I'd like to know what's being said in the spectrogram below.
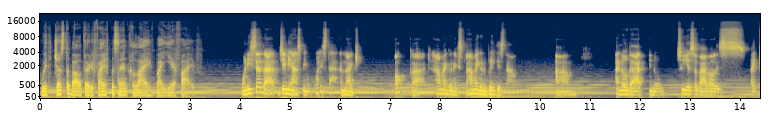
with just about 35% alive by year five. When he said that, Jaymi asked me, "What is that?" I'm like, "Oh God, how am I going to explain? How am I going to break this down?" Um, I know that you know two-year survival is like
